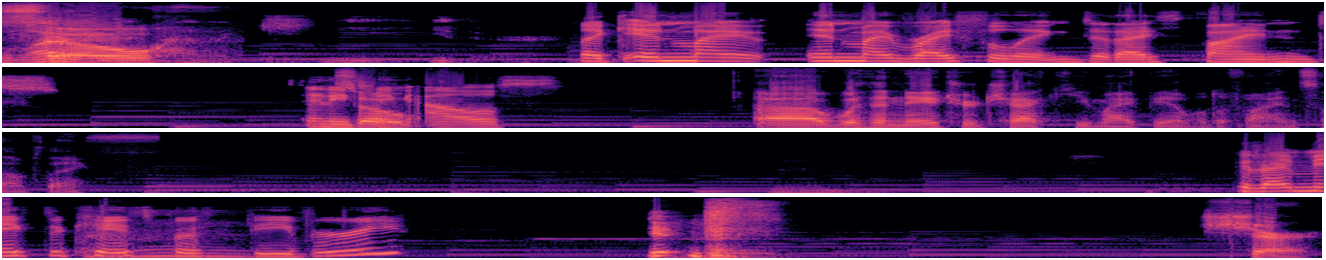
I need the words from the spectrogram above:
Well, So don't have a key either. Like in my in my rifling, did I find anything So- else? uh, with a nature check, you might be able to find something. Could I make the case for Uh, thievery? Sure.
